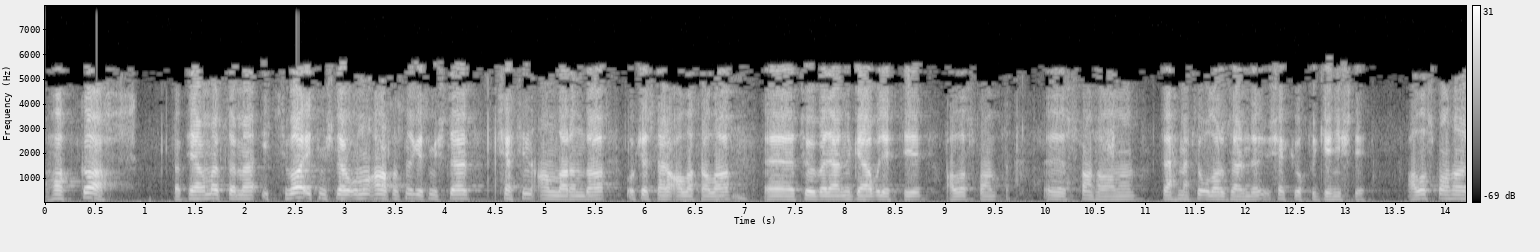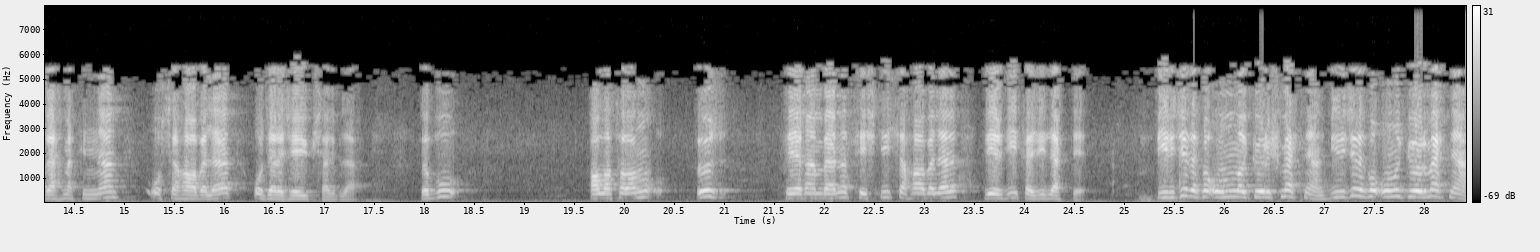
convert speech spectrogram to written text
haqqa və Peyğəmbər sələmə ittiba etmişlər, onun arxasına geçmişlər çətin anlarında o kəsləri Allah tala e, tövbələrini qəbul etdi. Allah e, subhanət rəhməti onlar üzərində şək yoxdur, genişdir. Allah subhanət rəhmətindən o səhabələr o dərəcəyə yüksəliblər. Və bu Allah talanın öz Peyğəmbərinə seçdiyi səhabələrə verdiyi fəzilətdir. Bircə dəfə onunla görüşməklə, bircə dəfə onu görməklə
